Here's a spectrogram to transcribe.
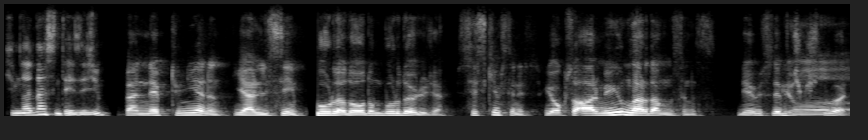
Kimlerdensin teyzeciğim? Ben Neptünya'nın yerlisiyim. Burada doğdum, burada öleceğim. Siz kimsiniz? Yoksa Arminiumlardan mısınız? Diye bir size bir çıkıştı böyle.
